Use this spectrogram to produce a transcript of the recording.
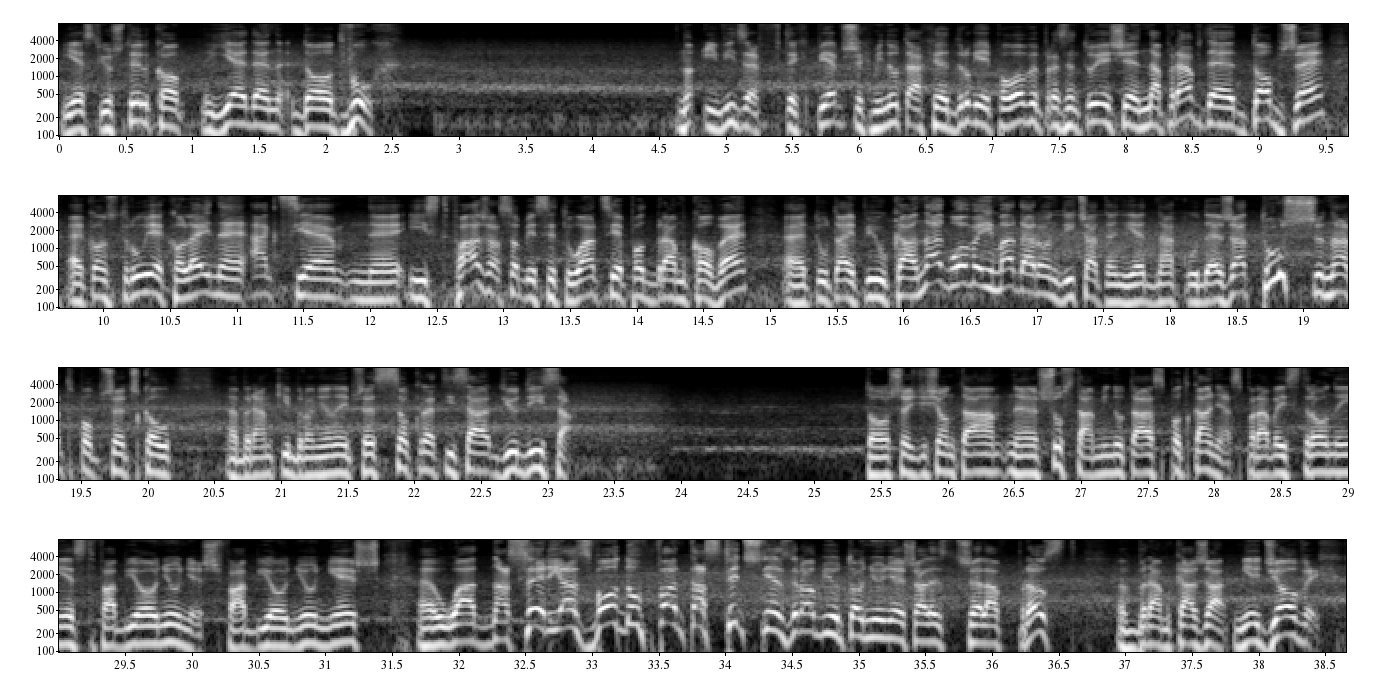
Jest już tylko 1 do 2. No i widzę w tych pierwszych minutach drugiej połowy prezentuje się naprawdę dobrze, e, konstruuje kolejne akcje m, i stwarza sobie sytuacje podbramkowe. E, Tutaj piłka na głowę i Mada Rondicza, ten jednak uderza tuż nad poprzeczką bramki bronionej przez Sokratisa Dudisa. To 66 minuta spotkania. Z prawej strony jest Fabio Nunez. Fabio Nunez, e, ładna seria z wodów. Fantastycznie zrobił to Nunez, ale strzela wprost w bramkarza miedziowych.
